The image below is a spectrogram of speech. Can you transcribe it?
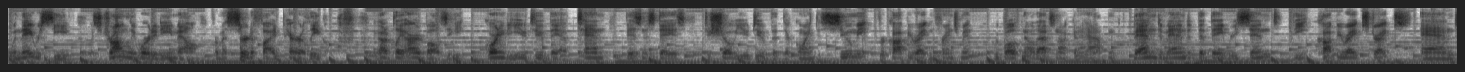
when they receive a strongly worded email from a certified paralegal. I gotta play hardball, Ziggy. According to YouTube, they have 10 business days to show YouTube that they're going to sue me for copyright infringement. We both know that's not going to happen. Ben demanded that they rescind the copyright strikes, and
